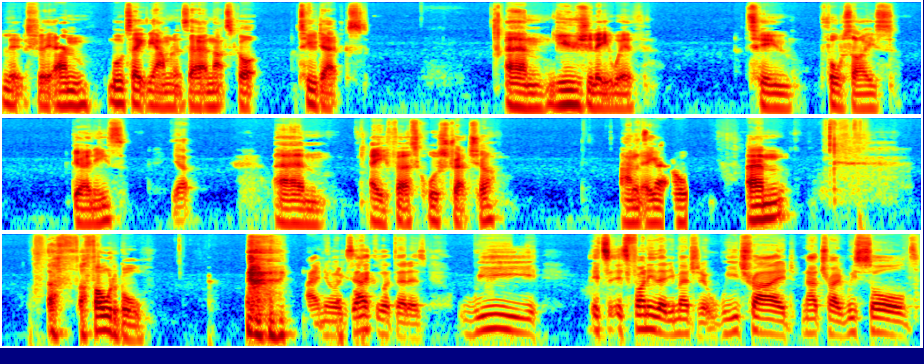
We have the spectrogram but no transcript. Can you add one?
literally. Um, we'll take the ambulance there, and that's got two decks. Um, usually with two full size gurneys. Yep. Um, a first call stretcher and What's a um a, a foldable I know exactly what that is. We it's it's funny that you mentioned it. We tried, not tried, we sold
